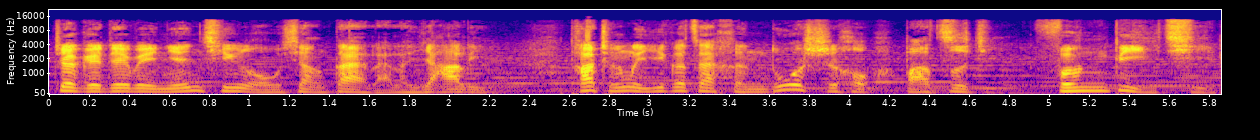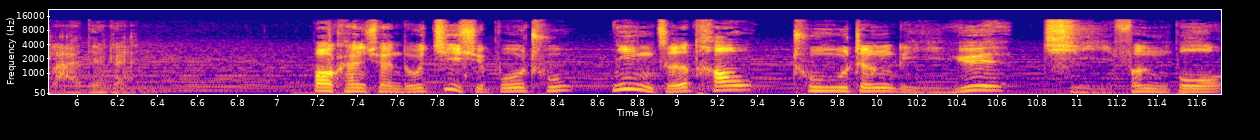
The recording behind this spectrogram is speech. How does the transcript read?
这给这位年轻偶像带来了压力，他成了一个在很多时候把自己封闭起来的人。报刊选读继续播出：宁泽涛出征里约起风波。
